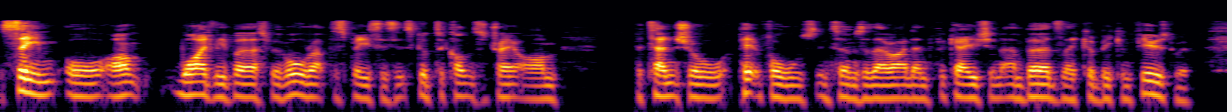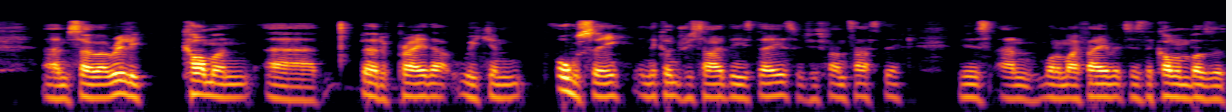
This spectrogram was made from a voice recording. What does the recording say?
seem or aren't widely versed with all raptor species, it's good to concentrate on potential pitfalls in terms of their identification and birds they could be confused with. Um, so a really common uh, bird of prey that we can all see in the countryside these days, which is fantastic, is and one of my favourites is the common buzzard.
